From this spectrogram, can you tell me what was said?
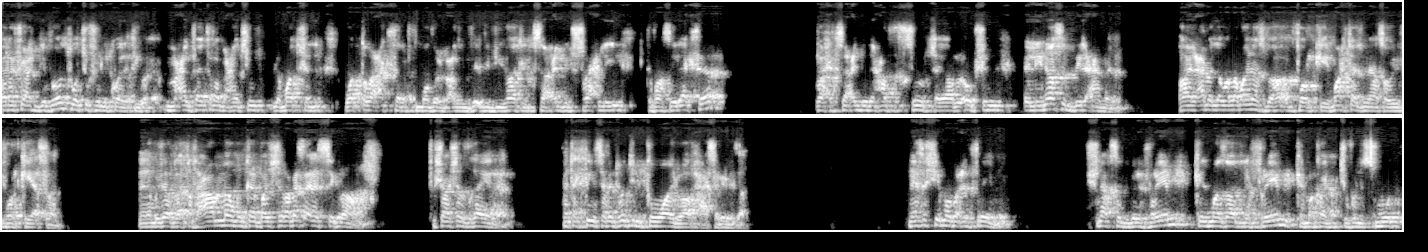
على ال default واشوف ال quality مع الفترة مع تشوف لما ادخل واطلع أكثر في موضوع بعض الفيديوهات اللي تساعدني تشرح لي تفاصيل أكثر راح تساعدني أعرف شنو الخيار ال option اللي يناسب ذي العمل. هاي العمل لو والله ما يناسبه 4K ما أحتاج إني أسوي 4K أصلا. لأن مجرد قطعه عامة وممكن انشرها بس على انستغرام في شاشة صغيرة. فتكفين 720 بتكون وايد واضحة على سبيل المثال. نفس الشيء موضوع ال frame إيش نقصد بال frame؟ كل ما زاد ال frame كل ما كان تشوفون السموث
